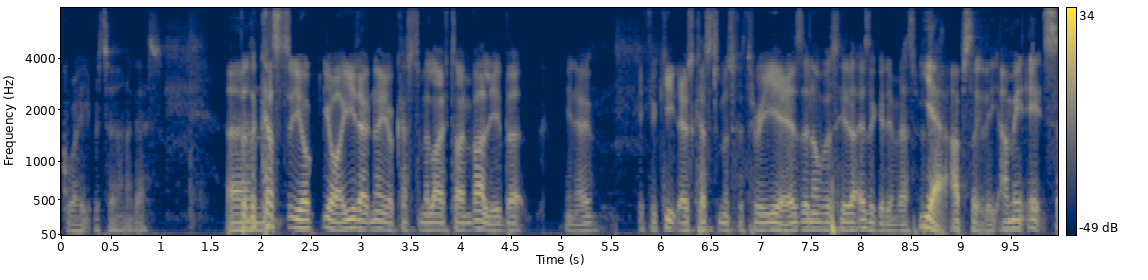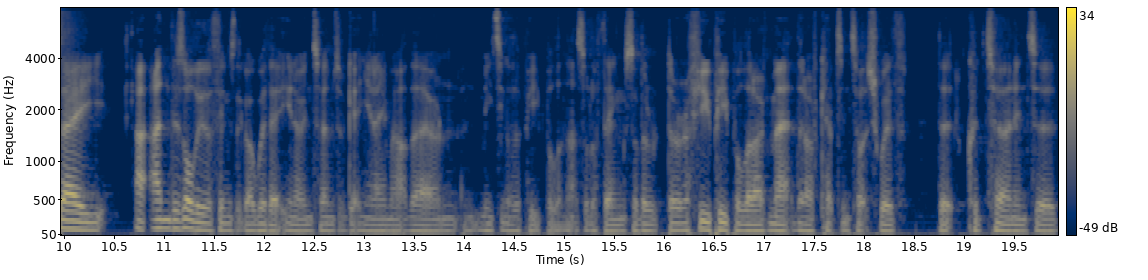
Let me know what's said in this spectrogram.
great return, I guess. Um, but the customer, your, your, you don't know your customer lifetime value, but you know, if you keep those customers for three years, then obviously that is a good investment. Yeah, absolutely. I mean, it's a and there's all the other things that go with it, you know, in terms of getting your name out there and, and, meeting other people and that sort of thing. So there, there are a few people that I've met that I've kept in touch with that could turn into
